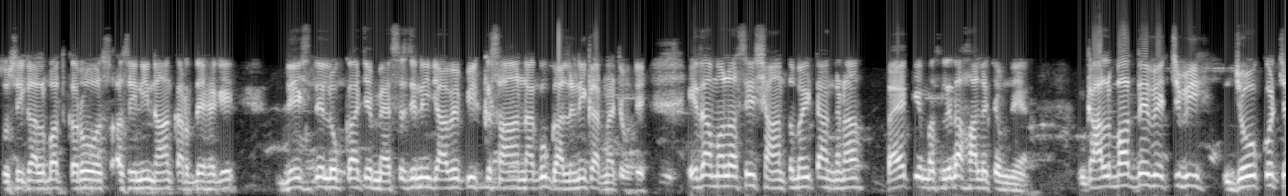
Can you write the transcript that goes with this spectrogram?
ਤੁਸੀਂ ਗੱਲਬਾਤ ਕਰੋ ਅਸ- ਅਸੀਂ ਨਹੀਂ ਨਾ ਕਰਦੇ ਹੈਗੇ। ਦੇਸ਼ ਦੇ ਲੋਕਾਂ 'ਚ ਮੈਸੇਜ ਨਹੀਂ ਜਾਵੇ ਵੀ ਕਿਸਾਨ ਆਗੂ ਗੱਲ ਨਹੀਂ ਕਰਨਾ ਚਾਹੁੰਦੇ। ਇਹਦਾ ਮਤਲਬ ਅਸੀਂ ਸ਼ਾਂਤਮਈ ਢੰਗ ਨਾਲ ਬਹਿ ਕੇ ਮਸਲੇ ਦਾ ਹੱਲ ਚਾਹੁੰਦੇ ਆ ਗੱਲਬਾਤ ਦੇ ਵਿੱਚ ਵੀ ਜੋ ਕੁਝ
